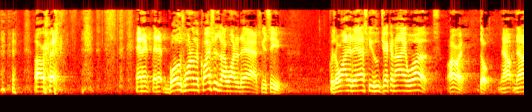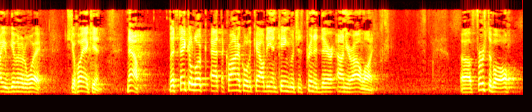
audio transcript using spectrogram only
All right. And it, and it blows one of the questions I wanted to ask, you see. Because I wanted to ask you who Jeconiah was. All right. So now, now you've given it away. It's Jehoiachin. Now, let's take a look at the Chronicle of the Chaldean King, which is printed there on your outline. Uh, first of all,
